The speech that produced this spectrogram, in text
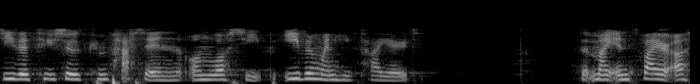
Jesus who shows compassion on lost sheep even when he's tired. That might inspire us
